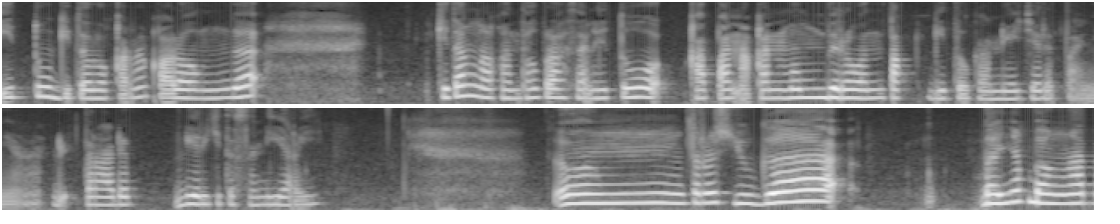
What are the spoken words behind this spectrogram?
itu gitu loh. Karena kalau enggak kita nggak akan tahu perasaan itu kapan akan memberontak gitu kan ya ceritanya terhadap diri kita sendiri. Um, terus juga banyak banget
